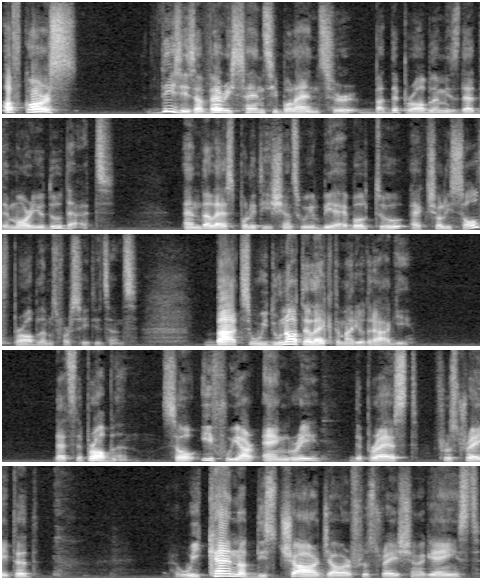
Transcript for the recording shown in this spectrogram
Of course, this is a very sensible answer, but the problem is that the more you do that, and the less politicians will be able to actually solve problems for citizens. But we do not elect Mario Draghi. That's the problem. So if we are angry, depressed, frustrated, we cannot discharge our frustration against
